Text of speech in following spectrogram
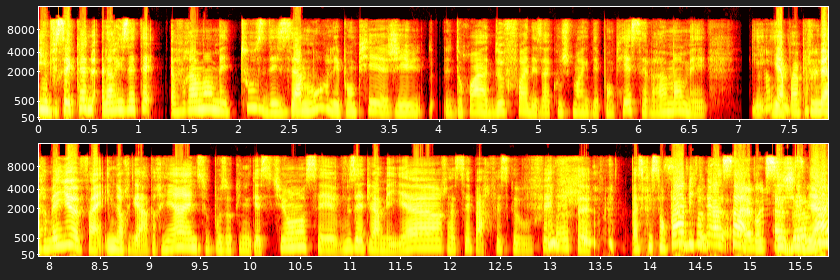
ils faisaient que alors ils étaient vraiment mais tous des amours les pompiers. J'ai eu droit à deux fois des accouchements avec des pompiers. C'est vraiment mais il n'y a pas plus merveilleux. Enfin, ils ne regardent rien, ils ne se posent aucune question. C'est vous êtes la meilleure, c'est parfait ce que vous faites. Parce qu'ils sont pas habitués à ça. Ah donc c'est ah bah génial.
